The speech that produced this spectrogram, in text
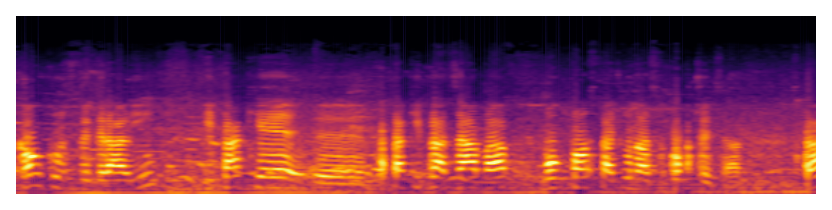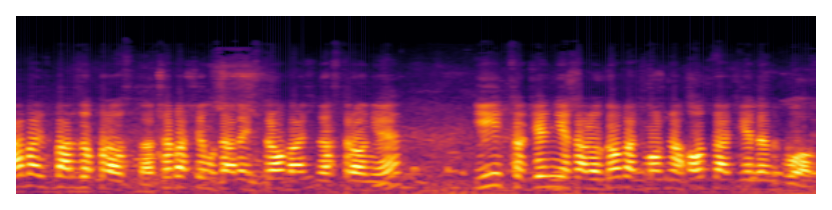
konkurs wygrali i takie, y, taki plac zabaw mógł powstać u nas w Kupczycach. Sprawa jest bardzo prosta. Trzeba się zarejestrować na stronie i codziennie zalogować można oddać jeden głos.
